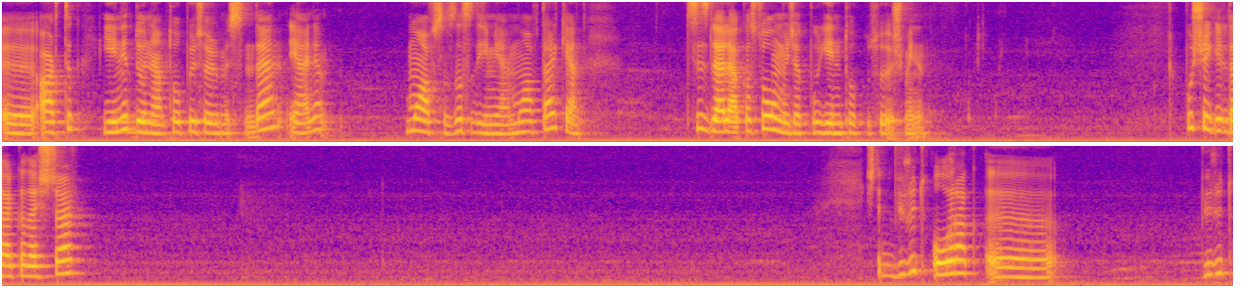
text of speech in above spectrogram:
E, artık yeni dönem toplu sözleşmesinden yani muafsınız. Nasıl diyeyim yani muaf derken sizle alakası olmayacak bu yeni toplu sözleşmenin. Bu şekilde arkadaşlar işte brüt olarak e, brüt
